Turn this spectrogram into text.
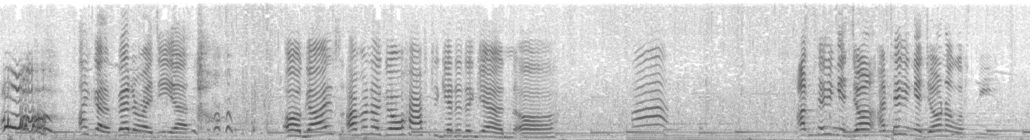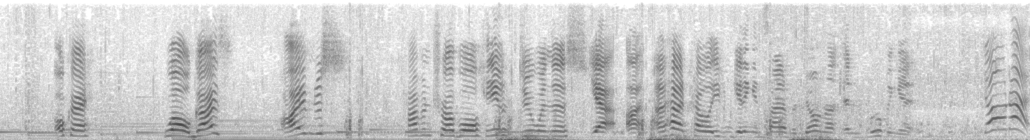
Ah! I got a better idea. Uh, guys, I'm gonna go have to get it again. Uh, Ah, I'm taking a don. I'm taking a donut with me. okay. Well, guys, I'm just having trouble Can you- doing this. Yeah, I, I'm having trouble even getting inside of a donut and moving it. donut.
